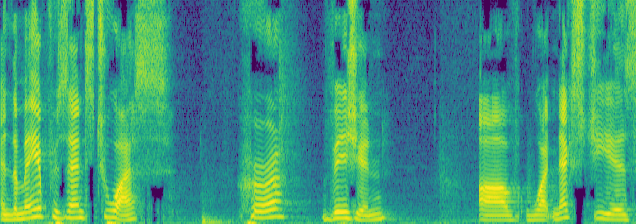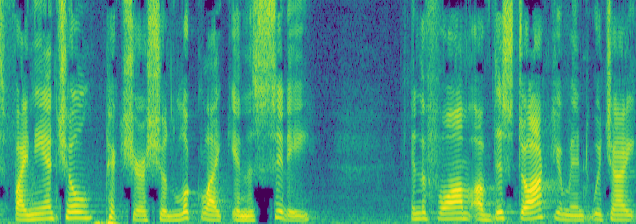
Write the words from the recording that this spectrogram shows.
And the mayor presents to us her vision of what next year's financial picture should look like in the city in the form of this document, which I,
